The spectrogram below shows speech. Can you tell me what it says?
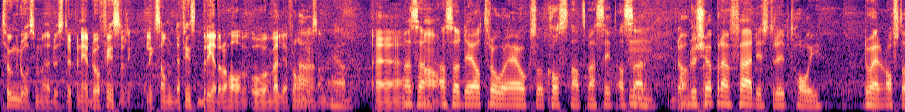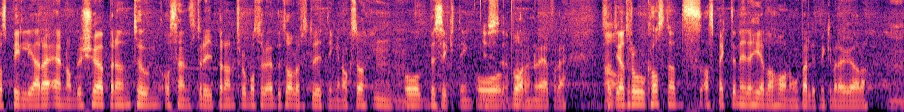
tung då som du stryper ner, då finns det liksom, det finns bredare hav att välja från Ja. liksom. Ja. Eh, Men sen, ja. alltså det jag tror är också kostnadsmässigt. Alltså Mm, bra, om du bra. köper en färdigstrypt hoj, då är den oftast billigare än om du köper en tung och sen stryper den. För då måste du betala för strypningen också. Mm. Och besiktning och det, vad det nu är för det. Så Ja. att jag tror kostnadsaspekten i det hela har nog väldigt mycket med det att göra. Mm.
